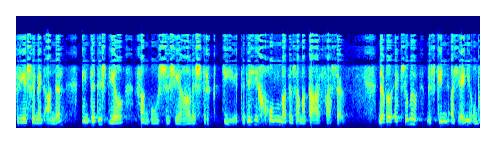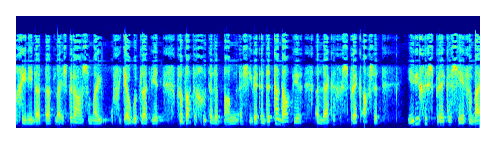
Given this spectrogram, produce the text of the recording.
vrese met ander en dit is deel van ons sosiale struktuur. Dit is die gom wat ons aan mekaar vashou. Nou wil ek sommer miskien as jy nie omgee nie dat dat luisteraars vir my of vir jou ook laat weet vir watter goed hulle bang is, jy weet, en dit kan dalk weer 'n lekker gesprek afsit. Hierdie gesprekke sê vir my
